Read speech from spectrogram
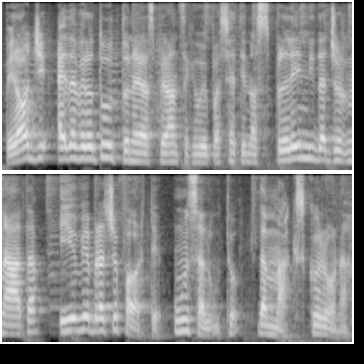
Per oggi è davvero tutto nella speranza che voi passiate una splendida giornata. Io vi abbraccio forte, un saluto da Max Corona.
